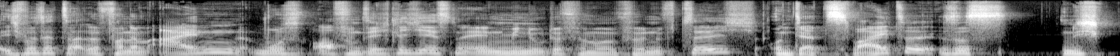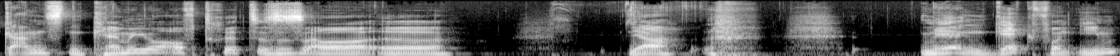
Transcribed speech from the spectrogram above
ich wusste jetzt von dem einen, wo es offensichtlich ist, in Minute 55. Und der zweite ist es nicht ganz ein Cameo-Auftritt, es ist aber, äh, ja, mehr ein Gag von ihm.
